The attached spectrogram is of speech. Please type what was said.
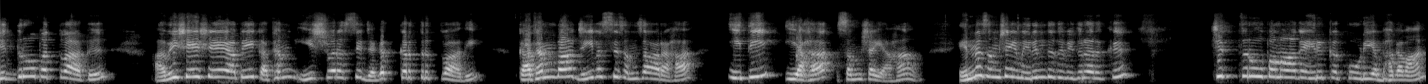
சித்ரூபத்வாத்து அவிசேஷே அப்படி கதம் ஈஸ்வரஸ்ய ஜெகத்கர்த்திருவாதி கதம் வா ஜீவசிய சம்சாரா இதி யஹ சம்சயா என்ன சம்சயம் இருந்தது விதுரருக்கு? சித்ரூபமாக இருக்கக்கூடிய பகவான்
